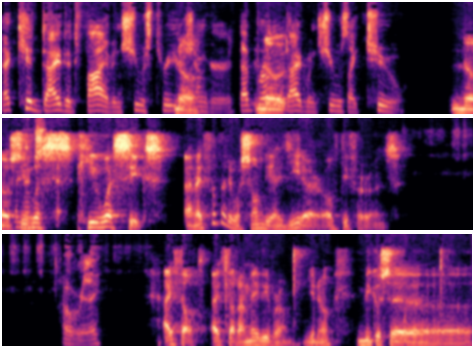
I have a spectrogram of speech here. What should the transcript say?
That kid died at five, and she was three years No. younger. That brother No. died when she was like two. No, she was he was six, and I thought that it was only a year of difference. Oh, really? I thought, I thought I may be wrong, you know, because uh,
